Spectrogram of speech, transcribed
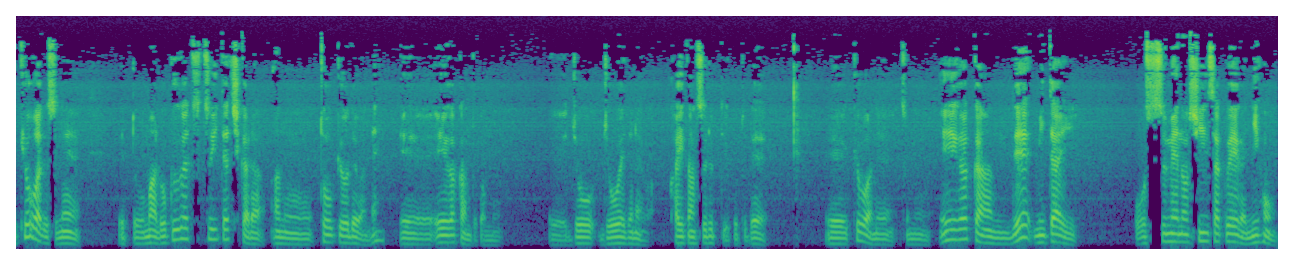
え今日はですね、えっと、まあ、6月1日から、あの、東京ではね、えー映画館とかも、えー上、上映じゃないわ、開館するっていうことで、えー今日はね、その、映画館で見たいおすすめの新作映画2本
